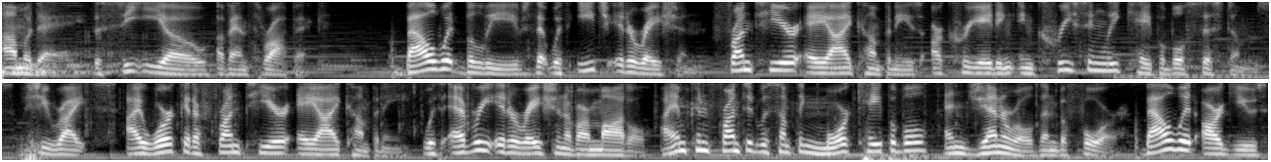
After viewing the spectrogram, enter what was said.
Amodei, the CEO of Anthropic. Balwit believes that with each iteration, frontier AI companies are creating increasingly capable systems. She writes, I work at a frontier AI company. With every iteration of our model, I am confronted with something more capable and general than before. Balwit argues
